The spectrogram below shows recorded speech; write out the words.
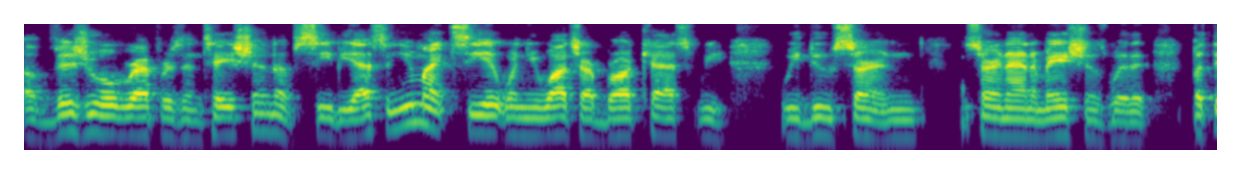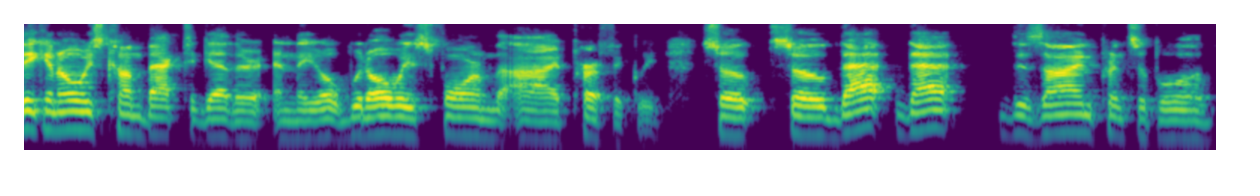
a, a, visual representation of CBS, and you might see it when you watch our broadcast. We we do certain certain animations with it, but they can always come back together, and they would always form the eye perfectly. So so that that design principle of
